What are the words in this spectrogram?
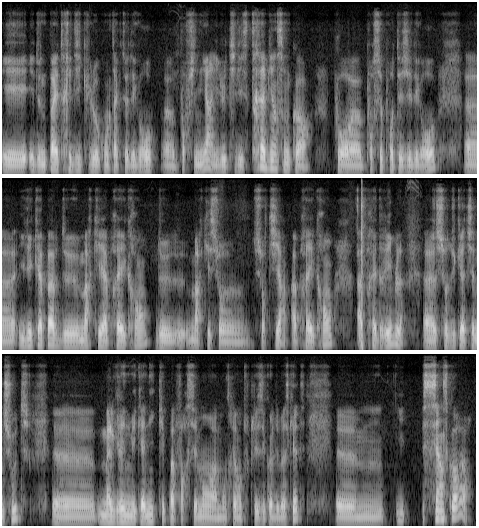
et, et, de ne pas être ridicule au contact des gros pour finir. Il utilise très bien son corps pour, euh, pour se protéger des gros. Euh, il est capable de marquer après écran, de, marquer sur, sur tir après écran, après dribble, euh, sur du catch and shoot, malgré une mécanique qui n'est pas forcément à montrer dans toutes les écoles de basket. c'est un scoreur.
